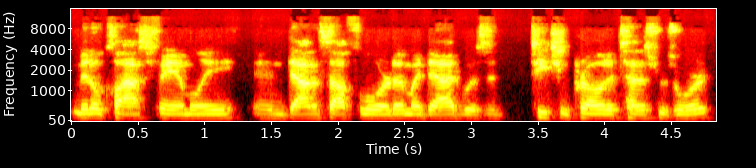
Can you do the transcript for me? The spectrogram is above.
middle class family, and down in South Florida. My dad was a teaching pro at a tennis resort,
